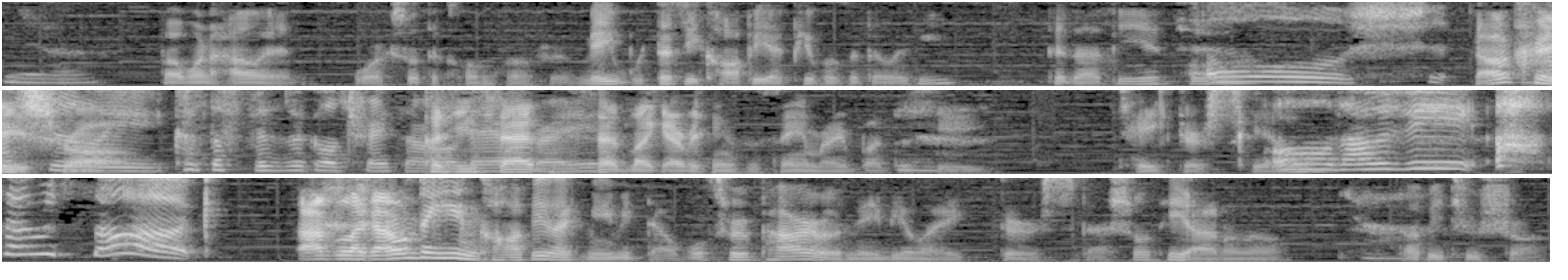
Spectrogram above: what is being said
yeah. But I wonder how it works with the clone clone fruit. Maybe does he copy people's abilities? Could that be it too? Oh shit. that would be pretty strong. because the physical traits are. Because he there, said right? he said like everything's the same, right? But does Yeah. he take their skill? Oh, that would be. Ah, that would suck. I, like I don't think he can copy like maybe Devil's Fruit power, but maybe like their specialty. I don't know. Yeah. That'd be too strong.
